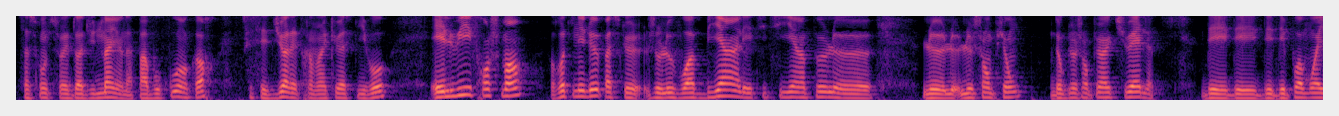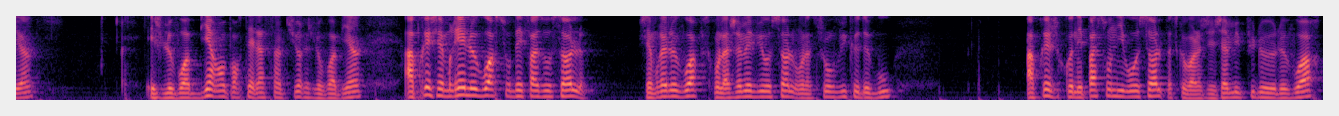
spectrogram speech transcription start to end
ça se compte sur les doigts d'une main, il n'y en a pas beaucoup encore. Parce que c'est dur d'être invaincu à ce niveau. Et lui, franchement, retenez-le parce que je le vois bien aller titiller un peu le, champion. Donc le champion actuel des poids moyens. Et je le vois bien remporter la ceinture et je le vois bien. Après, j'aimerais le voir sur des phases au sol. J'aimerais le voir parce qu'on l'a jamais vu au sol, on l'a toujours vu que debout. Après, je connais pas son niveau au sol parce que voilà, j'ai jamais pu le, voir.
